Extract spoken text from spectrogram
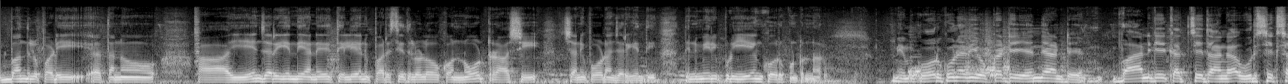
ఇబ్బందులు పడి తను ఏం జరిగింది అనేది తెలియని పరిస్థితులలో ఒక నోట్ రాసి చనిపోవడం జరిగింది. దీన్ని మీరు ఇప్పుడు ఏం కోరుకుంటున్నారు? మేము కోరుకునేది ఒక్కటి ఏంటి అంటే వానికి ఖచ్చితంగా ఉరిశిక్ష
